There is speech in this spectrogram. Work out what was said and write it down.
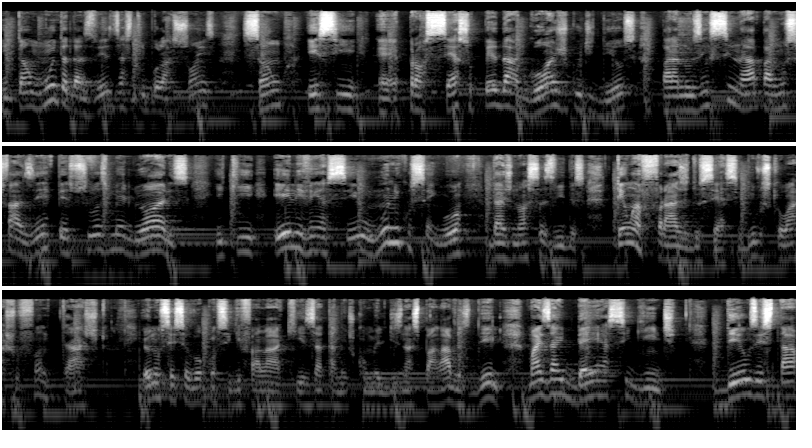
Então, muitas das vezes as tribulações são esse é, processo pedagógico de Deus para nos ensinar, para nos fazer pessoas melhores e que Ele venha ser o único Senhor das nossas vidas. Tem uma frase do C.S. Lewis que eu acho fantástica. Eu não sei se eu vou conseguir falar aqui exatamente como ele diz nas palavras dele, mas a ideia é a seguinte: Deus está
